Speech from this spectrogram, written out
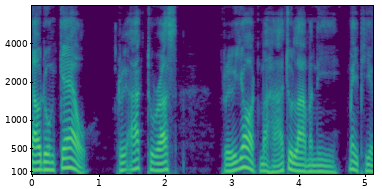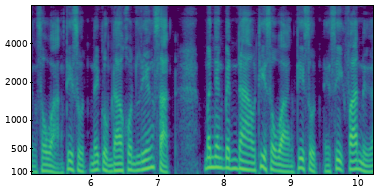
ดาวดวงแก้ว หรืออาร์คทูรัสหรือยอดมหาจุลามณีไม่เพียงสว่างที่สุดในกลุ่มดาวคนเลี้ยงสัตว์ มันยังเป็นดาวที่สว่างที่สุดในซีกฟ้าเหนือ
